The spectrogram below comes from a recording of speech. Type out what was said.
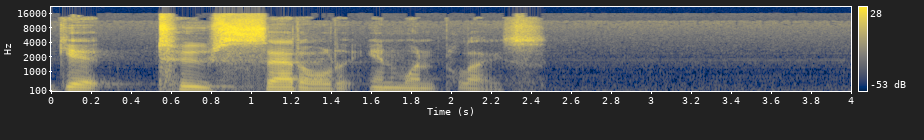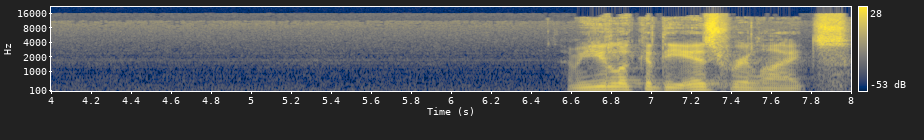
get too settled in one place. I mean, you look at the Israelites,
